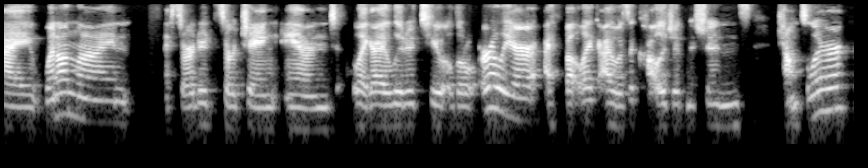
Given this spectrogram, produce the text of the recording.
I went online, I started searching, and like I alluded to a little earlier, I felt like I was a college admissions counselor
